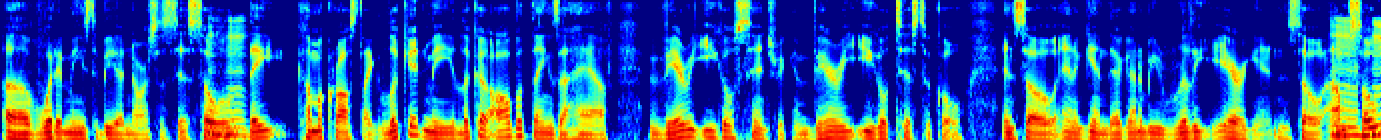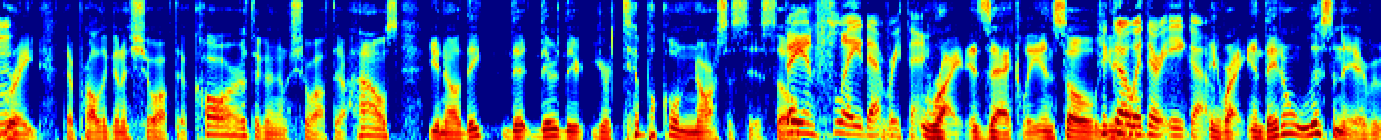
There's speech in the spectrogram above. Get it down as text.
of what it means to be a narcissist. So, Mm-hmm. they come across like, look at me, look at all the things I have, very egocentric and very egotistical. And so, and again, they're going to be really arrogant. And so, I'm Mm-hmm. so great. They're probably going to show off their cars. They're going to show off their house. You know, they they're, they're, they're your typical narcissist. So, they inflate everything. Right, exactly. And so To you go know, with their ego. eh, Right, and they don't listen to every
